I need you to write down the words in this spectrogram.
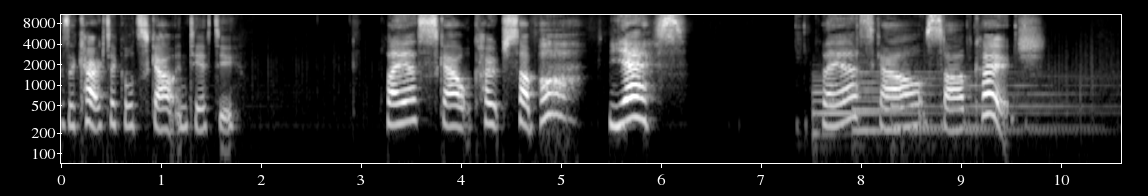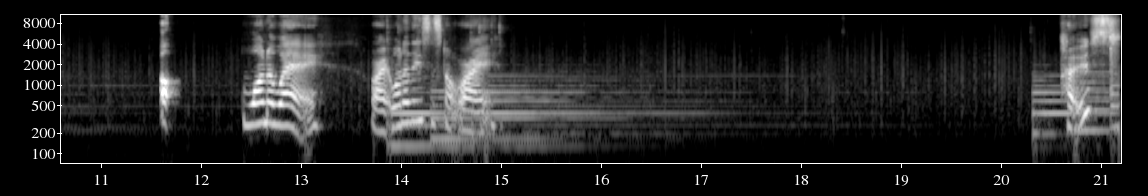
There's a character called Scout in TF2. Player, Scout, Coach, Sub. Yes! Player, Scout, Sub, Coach. Oh, one away. Right, one of these is not right. Post?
